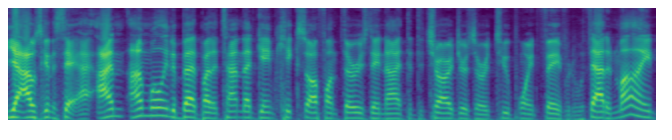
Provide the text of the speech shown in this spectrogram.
Yeah, I was going to say I, I'm I'm willing to bet by the time that game kicks off on Thursday night that the Chargers are a two point favorite. With that in mind,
